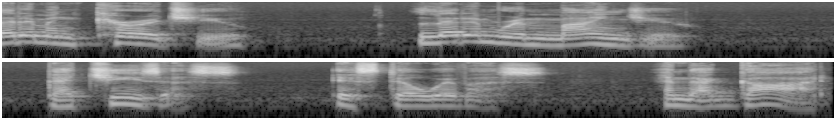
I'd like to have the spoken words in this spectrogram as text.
Let Him encourage you. Let Him remind you that Jesus is still with us and that God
